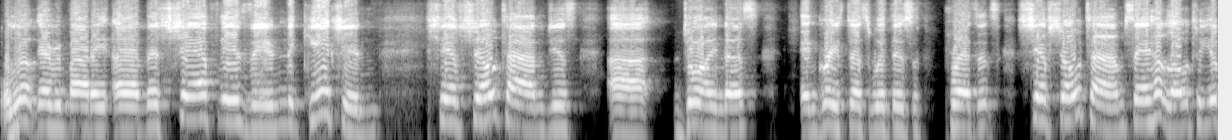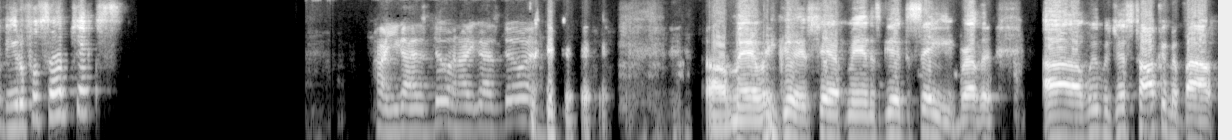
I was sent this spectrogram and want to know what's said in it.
Well, look, everybody, uh, the chef is in the kitchen. Chef Showtime just uh, joined us and graced us with his presence. Chef Showtime, say hello to your beautiful subjects. How you guys doing? How you guys doing? Oh man, we good, Chef. Man, it's good to see you, brother. Uh, we were just talking about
